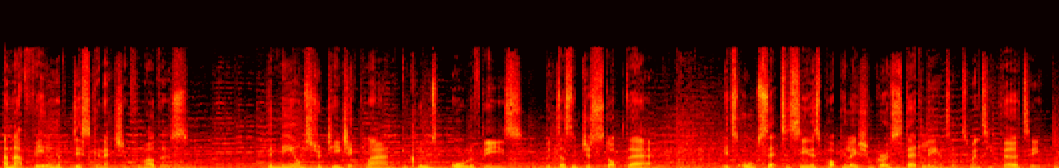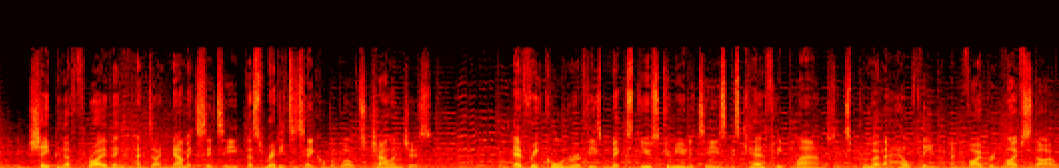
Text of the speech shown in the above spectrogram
and that feeling of disconnection from others. The NEOM strategic plan includes all of these, but doesn't just stop there. It's all set to see this population grow steadily until 2030, shaping a thriving and dynamic city that's ready to take on the world's challenges. Every corner of these mixed-use communities is carefully planned to promote a healthy and vibrant lifestyle,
